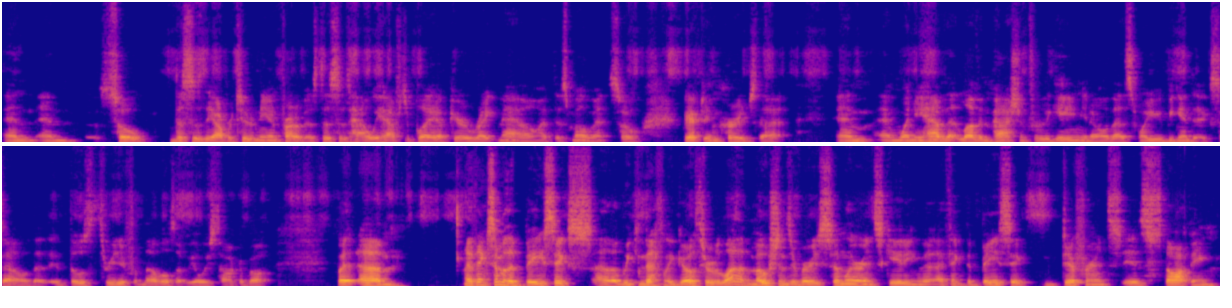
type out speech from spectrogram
And and so this is the opportunity in front of us. This is how we have to play up here right now at this moment. So we have to encourage that. And and when you have that love and passion for the game, you know that's when you begin to excel. That those three different levels that we always talk about. But um, I think some of the basics uh, that we can definitely go through. A lot of motions are very similar in skating. I think the basic difference is stopping,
